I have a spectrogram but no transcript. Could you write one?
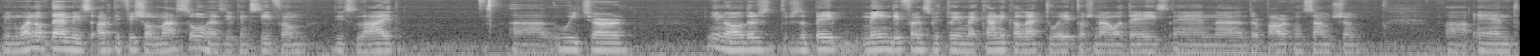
I mean, one of them is artificial muscle, as you can see from this slide, uh, which are, you know, there's there's a main difference between mechanical actuators nowadays and uh, their power consumption, uh, and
